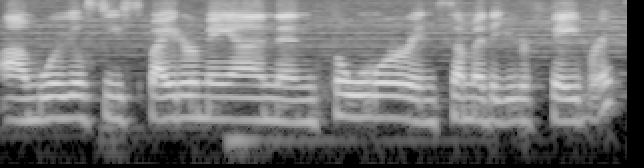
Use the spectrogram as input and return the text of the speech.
um, where you'll see Spider Man and Thor and some of the, your favorites.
